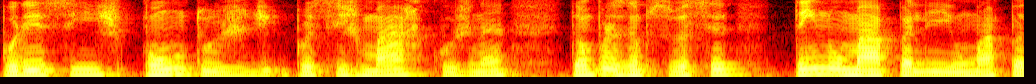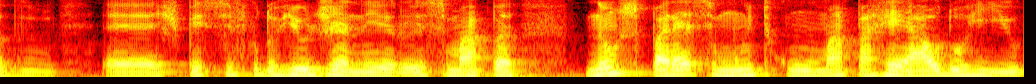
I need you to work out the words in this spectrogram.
por esses pontos, de, por esses marcos, né? Então, por exemplo, se você tem no mapa ali um mapa do, é, específico do Rio de Janeiro, esse mapa não se parece muito com o mapa real do Rio,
